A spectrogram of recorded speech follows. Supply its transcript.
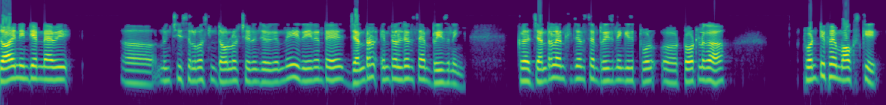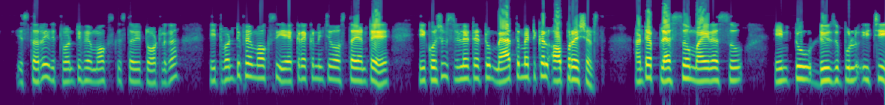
జాయిన్ ఇండియన్ నేవీ నుంచి సిలబస్ని డౌన్లోడ్ చేయడం జరిగింది. ఇది ఏంటంటే జనరల్ ఇంటెలిజెన్స్ అండ్ రీజనింగ్ ఇక్కడ జనరల్ ఇంటెలిజెన్స్ అండ్ రీజనింగ్ ఇది టో టోటల్గా ట్వంటీ ఫైవ్ మార్క్స్కి ఇస్తారు. ఇది ట్వంటీ ఫైవ్ మార్క్స్కి ఇస్తారు ఈ టోటల్గా ఈ ట్వంటీ ఫైవ్ మార్క్స్ ఎక్కడెక్కడి నుంచి వస్తాయంటే ఈ questions related to mathematical operations అంటే ప్లస్ మైనస్ ఇంటూ డివిజిబుల్ ఇచ్చి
